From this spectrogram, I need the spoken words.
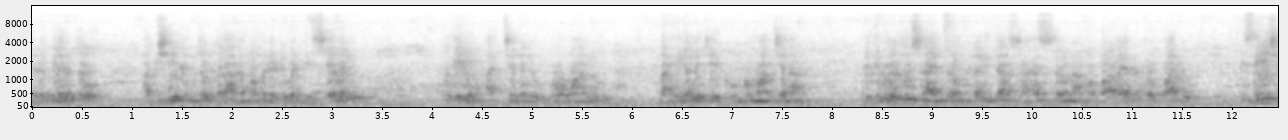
ద్రవ్యాలతో అభిషేకంతో ప్రారంభమైనటువంటి సేవలు ఉదయం అర్చనలు హోమాలు మహిళలచే కుంకుమార్చన ప్రతిరోజు సాయంత్రం లలిత సహస్రనామ పారాయణతో పాటు విశేష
